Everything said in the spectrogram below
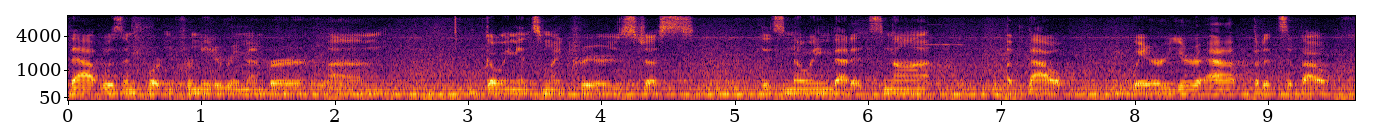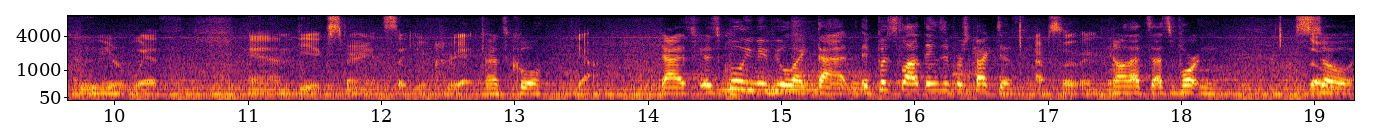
that was important for me to remember um, going into my career is just is knowing that it's not about where you're at, but it's about who you're with and the experience that you create. That's cool. Yeah, Yeah, it's, it's cool you meet people like that. It puts a lot of things in perspective. absolutely. You know, that's that's important. So,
